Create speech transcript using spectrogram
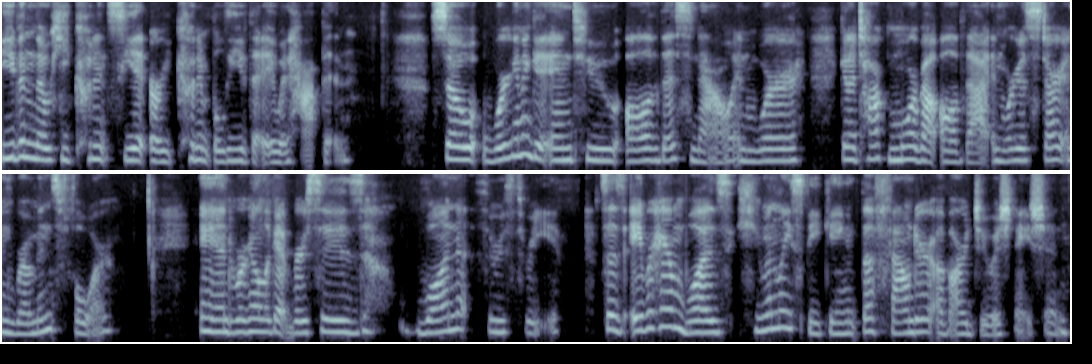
even though he couldn't see it or he couldn't believe that it would happen. So, we're going to get into all of this now, and we're going to talk more about all of that. And we're going to start in Romans 4, and we're going to look at verses 1 through 3. It says Abraham was, humanly speaking, the founder of our Jewish nation.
